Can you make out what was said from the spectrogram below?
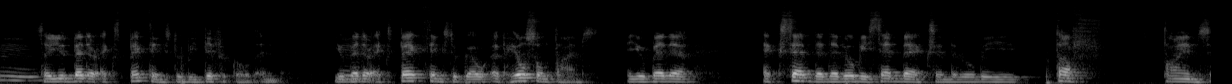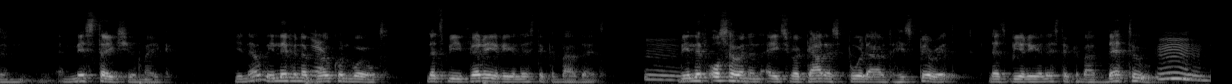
Mm. So you'd better expect things to be difficult and you mm. better expect things to go uphill sometimes. And you better accept that there will be setbacks and there will be tough times and, and mistakes you make. You know, we live in a yeah. broken world. Let's be very realistic about that. Mm. We live also in an age where God has poured out His Spirit. Let's be realistic about that too. Mm.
